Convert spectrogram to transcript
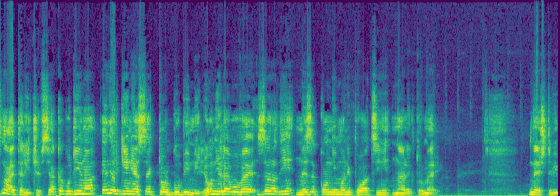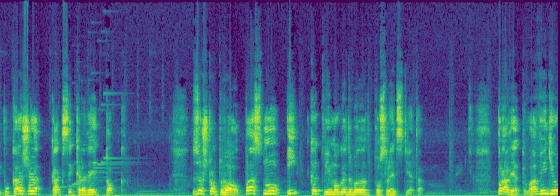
Знаете ли, че всяка година енергийния сектор губи милиони левове заради незаконни манипулации на електромери? Днес ще ви покажа как се краде ток. Защо това е опасно и какви могат да бъдат последствията. Правя това видео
